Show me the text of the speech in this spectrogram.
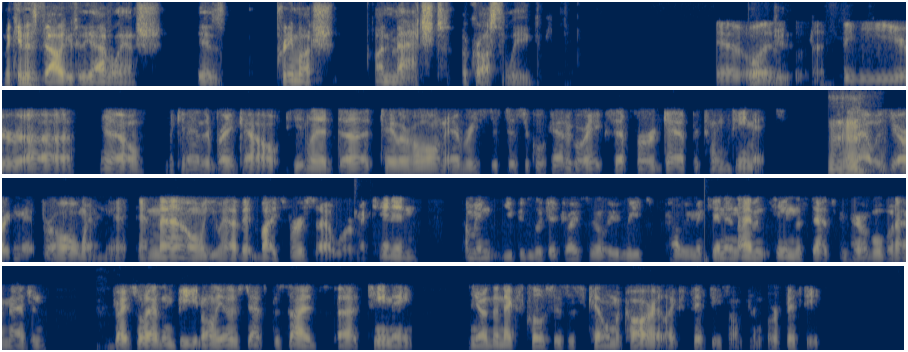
MacKinnon's value to the Avalanche is pretty much unmatched across the league. Yeah, well, the year uh, you know MacKinnon had the breakout, he led uh, Taylor Hall in every statistical category except for a gap between teammates, Mhm. and that was the argument for Hall winning it. And now you have it vice versa, where MacKinnon. I mean, you could look at Draisaitl, he leads probably MacKinnon. I haven't seen the stats comparable, but I imagine Draisaitl hasn't beaten all the other stats besides uh, teammate. You know, the next closest is Cale Makar at like 50 something or 50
